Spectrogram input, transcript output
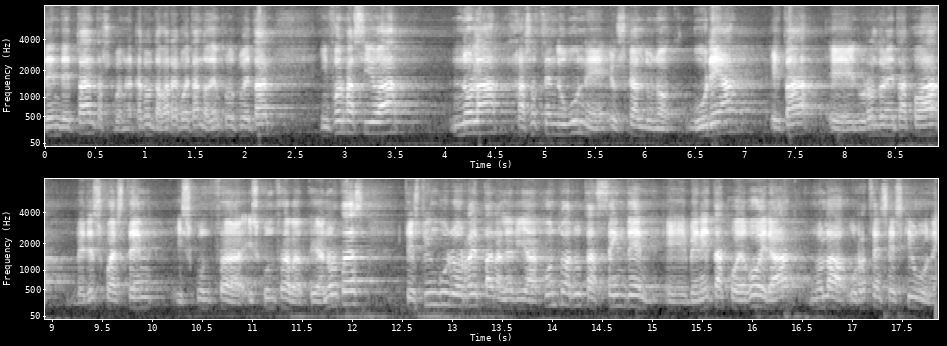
dendetan eta supermerkatu eta barrekoetan dauden produktuetan informazioa nola jasotzen dugun e, Euskaldunok. Gurea eta e, lurraldonetakoa berezkoa esten hizkuntza hizkuntza batean. Hortaz, testu inguru horretan alegia kontu hartuta zein den e, benetako egoera, nola urratzen zaizkigun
